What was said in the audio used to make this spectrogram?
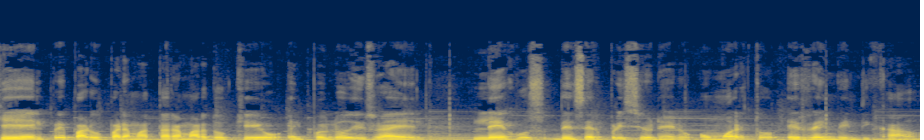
que él preparó para matar a Mardoqueo, el pueblo de Israel, lejos de ser prisionero o muerto, es reivindicado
